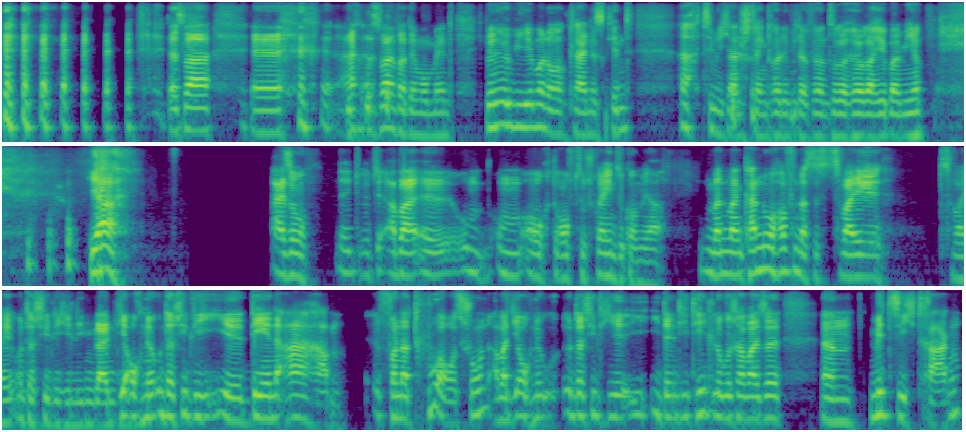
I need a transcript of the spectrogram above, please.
das war, äh, ach, das war einfach der Moment. Ich bin irgendwie immer noch ein kleines Kind. Ach, ziemlich anstrengend heute wieder für unsere Hörer hier bei mir. Ja, also aber äh, um, um auch darauf zu sprechen zu kommen, ja. Man, man kann nur hoffen, dass es zwei, zwei unterschiedliche Ligen bleiben, die auch eine unterschiedliche DNA haben. Von Natur aus schon, aber die auch eine unterschiedliche Identität logischerweise ähm, mit sich tragen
